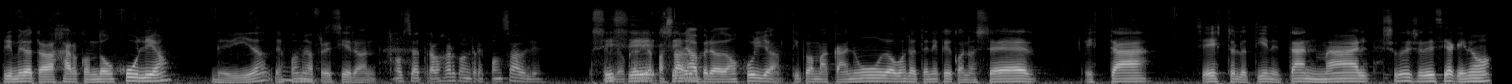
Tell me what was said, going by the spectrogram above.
primero trabajar con don Julio, debido, después me ofrecieron... O sea, trabajar con el responsable. Sí, sí, sí, no, pero don Julio, tipo macanudo, vos lo tenés que conocer, está, esto lo tiene tan mal. Yo, yo decía que no,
